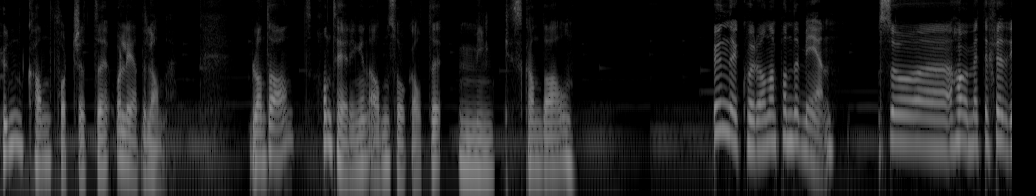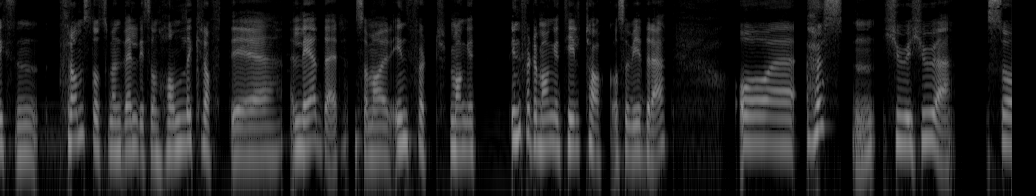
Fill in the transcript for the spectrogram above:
hun kan fortsette å lede landet. Blant annet håndteringen av den såkalte Mink-skandalen. Under koronapandemien så har Mette Fredriksen framstått som en veldig sånn handlekraftig leder, som har innført mange, innførte mange tiltak osv. Og, så og eh, høsten 2020 så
